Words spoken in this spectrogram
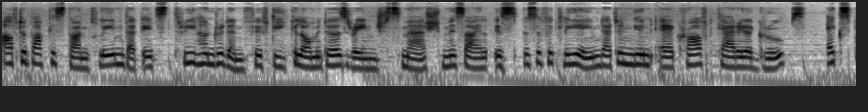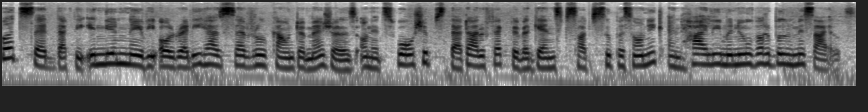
After Pakistan claimed that its 350 km range Smash missile is specifically aimed at Indian aircraft carrier groups, Experts said that the Indian Navy already has several countermeasures on its warships that are effective against such supersonic and highly maneuverable missiles.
